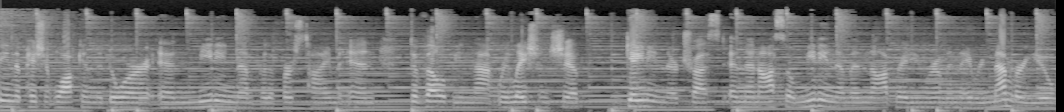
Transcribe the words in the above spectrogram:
seeing the patient walk in the door and meeting them for the first time and developing that relationship, gaining their trust, and then also meeting them in the operating room and they remember you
